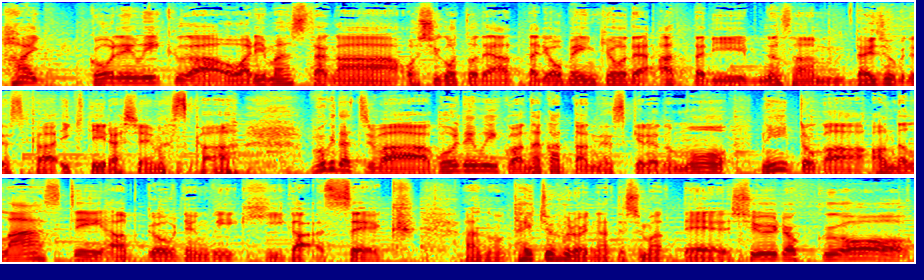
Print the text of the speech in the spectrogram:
はい、ゴールデンウィークが終わりましたが、お仕事であったり、お勉強であったり、皆さん大丈夫ですか？生きていらっしゃいますか？僕たちはゴールデンウィークはなかったんですけれども、ネイトが on the last day of Golden Week, he got sick. あの、体調不良になってしまって、収録を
